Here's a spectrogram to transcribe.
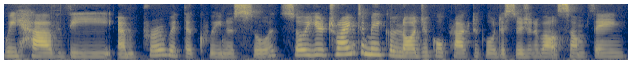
we have the Emperor with the Queen of Swords. So you're trying to make a logical, practical decision about something.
